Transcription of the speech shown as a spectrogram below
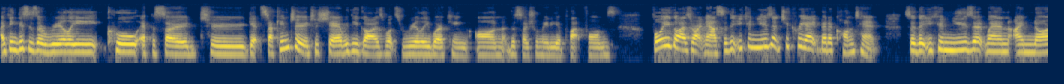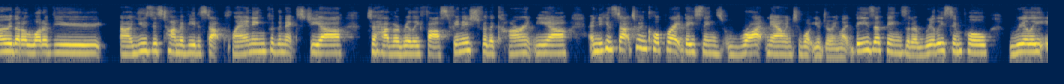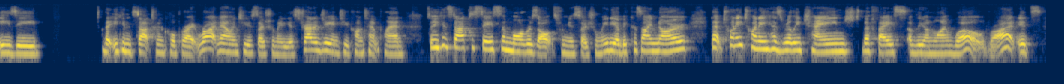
I think this is a really cool episode to get stuck into to share with you guys what's really working on the social media platforms for you guys right now so that you can use it to create better content, so that you can use it when I know that a lot of you uh, use this time of year to start planning for the next year, to have a really fast finish for the current year. And you can start to incorporate these things right now into what you're doing. Like these are things that are really simple, really easy, that you can start to incorporate right now into your social media strategy, into your content plan, so you can start to see some more results from your social media. Because I know that 2020 has really changed the face of the online world, right? It's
